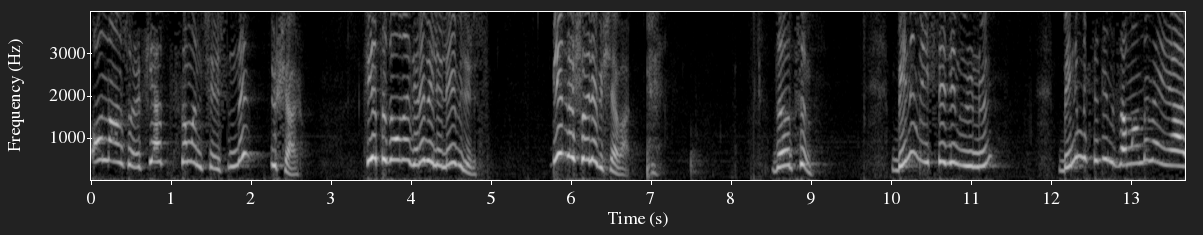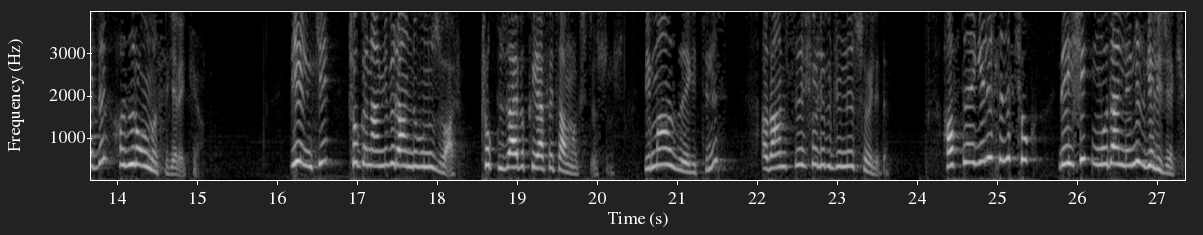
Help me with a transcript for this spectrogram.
Ondan sonra fiyat zaman içerisinde düşer. Fiyatı da ona göre belirleyebiliriz. Bir de şöyle bir şey var. Dağıtım. Benim istediğim ürünün benim istediğim zamanda ve yerde hazır olması gerekiyor. Diyelim ki çok önemli bir randevunuz var. Çok güzel bir kıyafet almak istiyorsunuz. Bir mağazaya gittiniz. Adam size şöyle bir cümle söyledi. Haftaya gelirseniz çok değişik modelleriniz gelecek.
